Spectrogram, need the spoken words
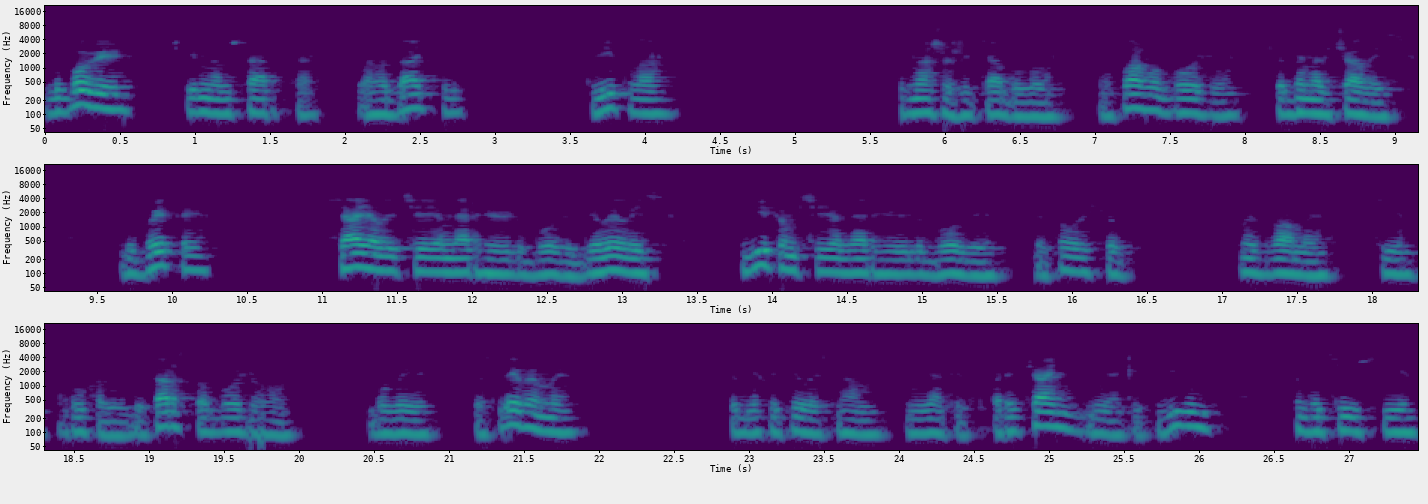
любові всім нам серце, благодаті, світла, щоб наше життя було на славу Божу, щоб ми навчались любити, сяяли цією енергією любові, ділились світом цією енергією любові, для того, щоб ми з вами всі рухались до Царства Божого, були щасливими, щоб не хотілося нам ніяких сперечань, ніяких війн, щоб ці всі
